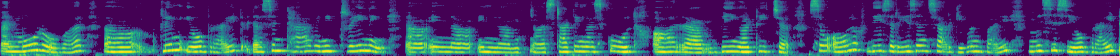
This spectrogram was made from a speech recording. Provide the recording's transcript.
And moreover, uh, Clym Bright doesn't have any training uh, in uh, in um, uh, starting a school or um, being a teacher. So all of these reasons are given by Mrs. Bright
